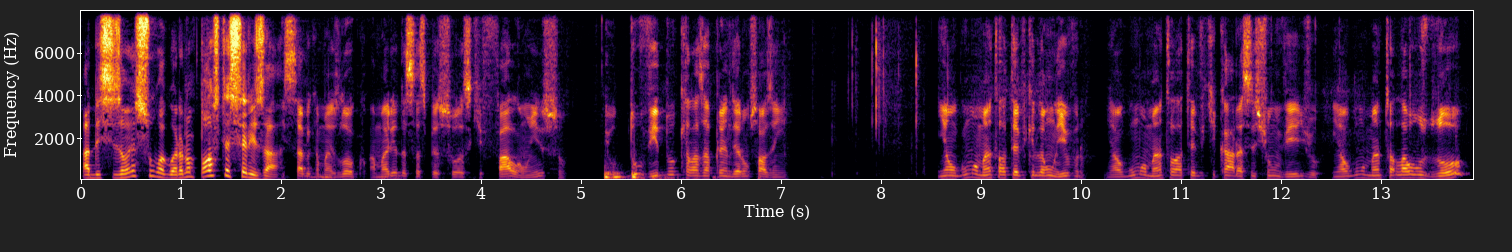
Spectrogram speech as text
a decisão é sua. Agora, eu não posso terceirizar. E sabe o que é mais louco? A maioria dessas pessoas que falam isso, eu duvido que elas aprenderam sozinho. Em algum momento ela teve que ler um livro. Em algum momento ela teve que, cara, assistir um vídeo. Em algum momento ela usou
